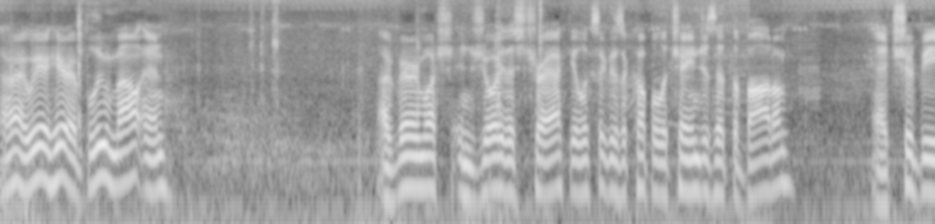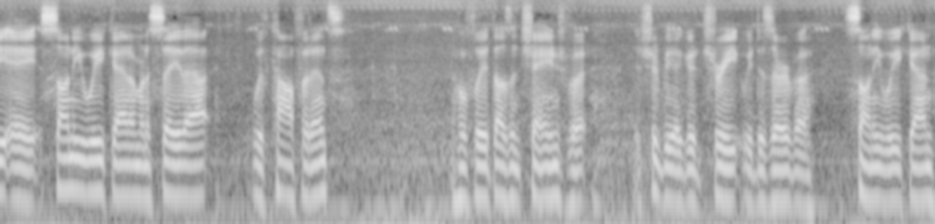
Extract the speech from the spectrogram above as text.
All right, we are here at Blue Mountain. I very much enjoy this track. It looks like there's a couple of changes at the bottom. And it should be a sunny weekend. I'm gonna say that with confidence. Hopefully it doesn't change, but it should be a good treat. We deserve a sunny weekend.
